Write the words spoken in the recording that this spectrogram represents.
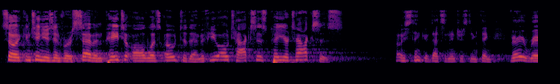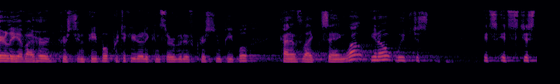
so it continues in verse 7 pay to all what's owed to them. If you owe taxes, pay your taxes. I always think if that's an interesting thing. Very rarely have I heard Christian people, particularly conservative Christian people, kind of like saying, well, you know, we've just, it's, it's just,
